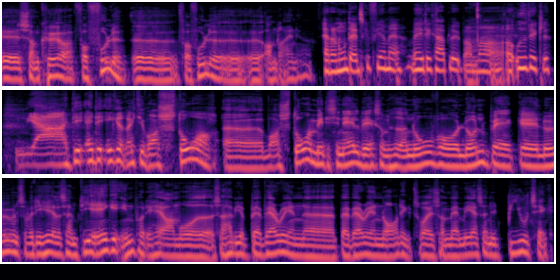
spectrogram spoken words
øh, som kører for fulde, øh, for fulde øh, omdrejninger. Er der nogle danske firmaer med i det kapløb om at, at udvikle? Ja, det er det ikke rigtigt. Vores store, øh, vores store medicinalvirksomheder, Novo, Lundbæk, øh, Løven, så var de her sammen, de er ikke inde på det her område. Så har vi Bavarian, øh, Bavarian Nordic, tror jeg, som er mere sådan et biotech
